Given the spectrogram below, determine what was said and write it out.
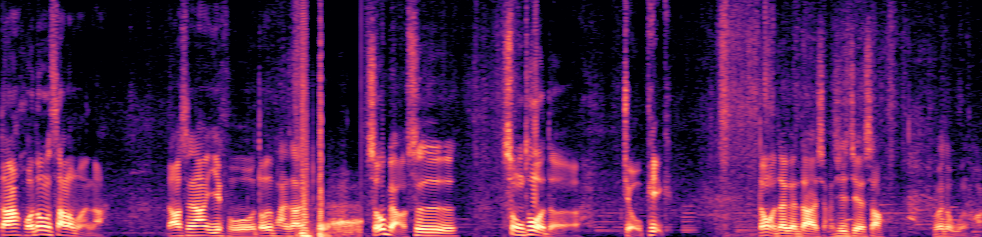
当然活动萨洛门了，然后身上衣服都是攀山，手表是宋拓的九 pick，等我再跟大家详细介绍。我的文海。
